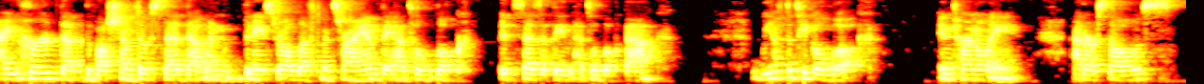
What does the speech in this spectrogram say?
I heard that the Baal Shem Tov said that when Bnei Israel left Mitzrayim, they had to look, it says that they had to look back. We have to take a look internally at ourselves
